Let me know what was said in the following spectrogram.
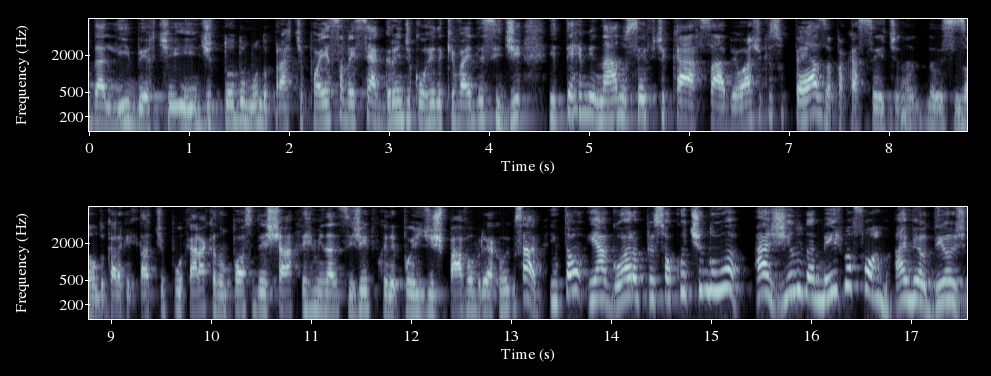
da Liberty e de todo mundo pra, tipo, essa vai ser a grande corrida que vai decidir e terminar no safety car, sabe? Eu acho que isso pesa pra cacete na, na decisão do cara, que ele tá tipo, caraca, não posso deixar terminar desse jeito, porque depois de Spa vão brigar comigo, sabe? Então, e agora o pessoal continua agindo da mesma forma. Ai, meu Deus,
